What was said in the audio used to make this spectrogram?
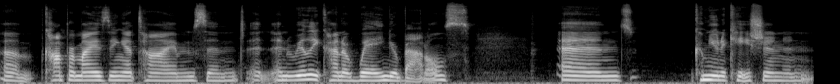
um, compromising at times, and, and and really kind of weighing your battles, and communication, and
